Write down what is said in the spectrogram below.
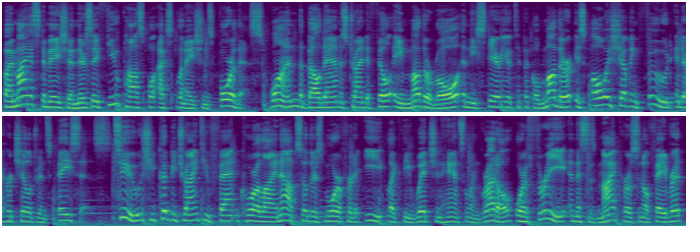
By my estimation, there's a few possible explanations for this. One, the Beldam is trying to fill a mother role, and the stereotypical mother is always shoving food into her children's faces. Two, she could be trying to fatten Coraline up so there's more for her to eat, like the witch in Hansel and Gretel. Or three, and this is my personal favorite,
